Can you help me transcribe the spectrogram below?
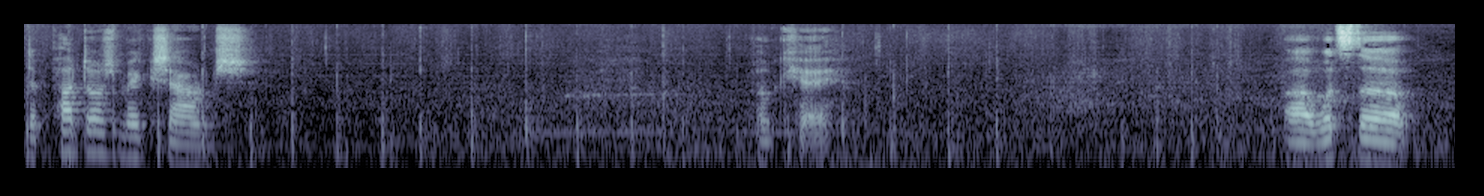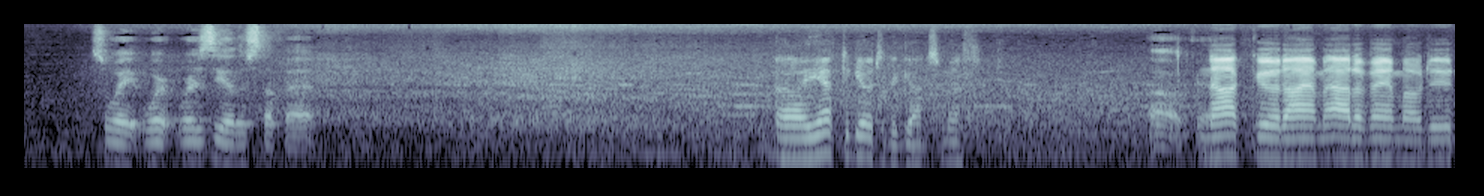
The puddles make sounds. Okay. Uh, what's the? So wait, where, where's the other stuff at? Uh, you have to go to the gunsmith. Oh, okay. Not good. I am out of ammo, dude.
